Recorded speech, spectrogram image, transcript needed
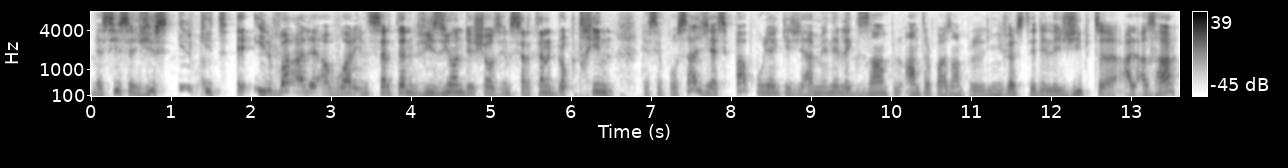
Mais si c'est juste, il quitte et il va aller avoir une certaine vision des choses, une certaine doctrine. Et c'est pour ça, c'est pas pour rien que j'ai amené l'exemple entre, par exemple, l'université de l'Égypte, euh, Al-Azhar,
